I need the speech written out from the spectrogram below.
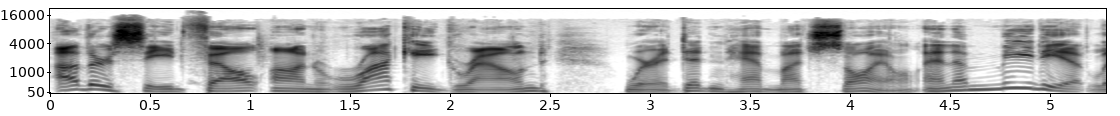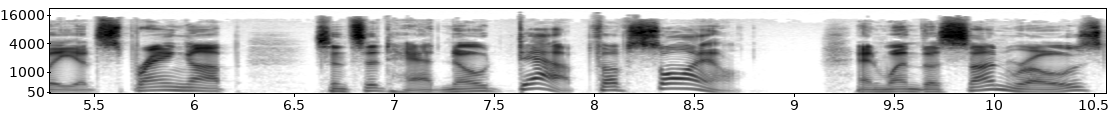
Other seed fell on rocky ground where it didn't have much soil, and immediately it sprang up since it had no depth of soil. And when the sun rose,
